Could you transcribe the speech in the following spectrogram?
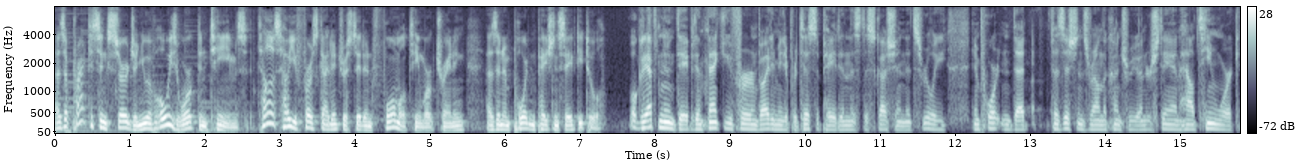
As a practicing surgeon, you have always worked in teams. Tell us how you first got interested in formal teamwork training as an important patient safety tool. Well, good afternoon, David, and thank you for inviting me to participate in this discussion. It's really important that physicians around the country understand how teamwork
